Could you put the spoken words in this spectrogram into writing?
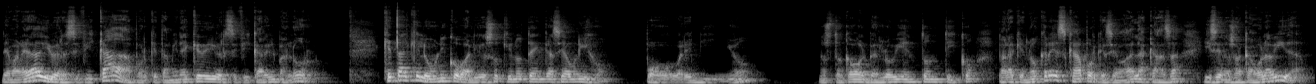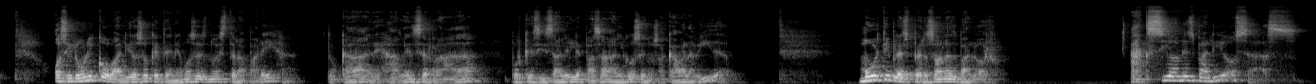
De manera diversificada, porque también hay que diversificar el valor. ¿Qué tal que lo único valioso que uno tenga sea un hijo? Pobre niño. Nos toca volverlo bien tontico para que no crezca porque se va de la casa y se nos acabó la vida. O si lo único valioso que tenemos es nuestra pareja, toca dejarla encerrada porque si sale y le pasa algo se nos acaba la vida. Múltiples personas valor. Acciones valiosas.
